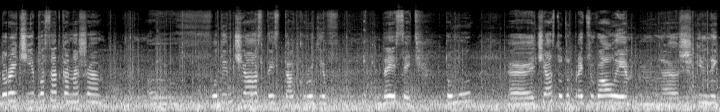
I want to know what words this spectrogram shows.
До речі, посадка наша е, в один час, десь так років 10 тому, часто тут працювали м, е, шкільники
